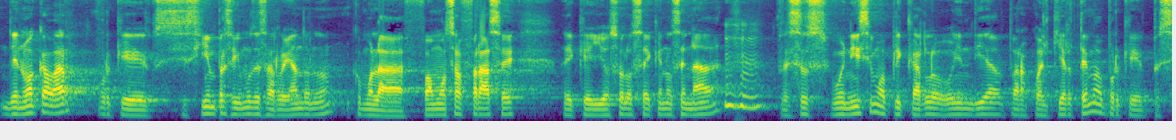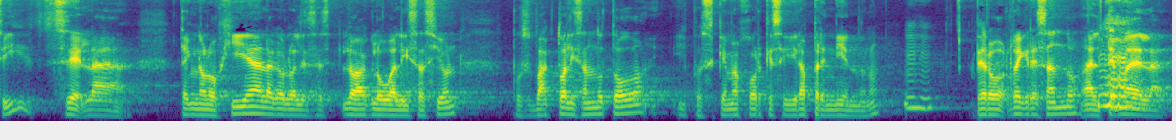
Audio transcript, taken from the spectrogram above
de no acabar, porque siempre seguimos desarrollando, ¿no? Como la famosa frase de que yo solo sé que no sé nada, pues eso es buenísimo aplicarlo hoy en día para cualquier tema, porque pues sí, la tecnología, la, globalización, pues va actualizando todo y pues qué mejor que seguir aprendiendo, ¿no? Pero regresando al tema de la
